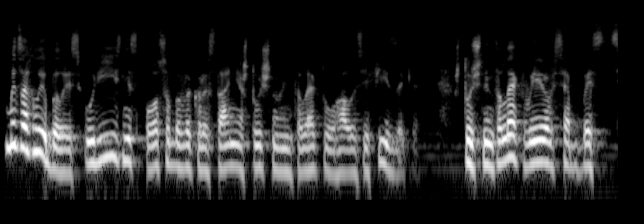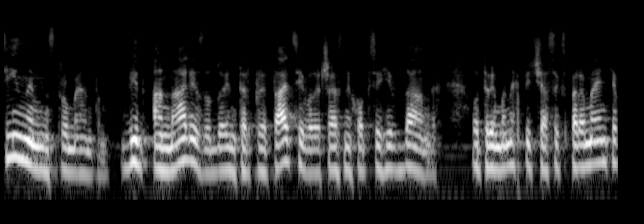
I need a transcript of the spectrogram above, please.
ми заглибились у різні способи використання штучного інтелекту у галузі фізики. Штучний інтелект виявився безцінним інструментом від аналізу до інтерпретації величезних обсягів даних, отриманих під час експериментів,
